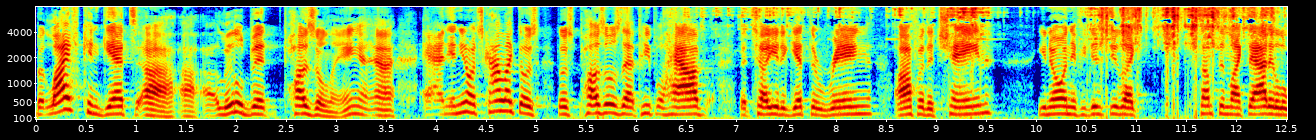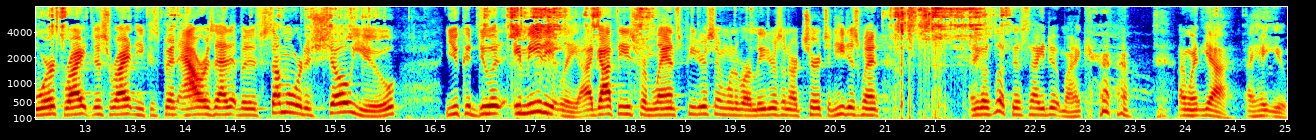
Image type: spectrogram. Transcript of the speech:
But life can get uh, a little bit puzzling. Uh, and, and, you know, it's kind of like those, those puzzles that people have that tell you to get the ring off of the chain. You know, and if you just do like something like that, it'll work right, just right, and you can spend hours at it. But if someone were to show you, you could do it immediately. I got these from Lance Peterson, one of our leaders in our church, and he just went, and he goes, Look, this is how you do it, Mike. I went, Yeah, I hate you.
